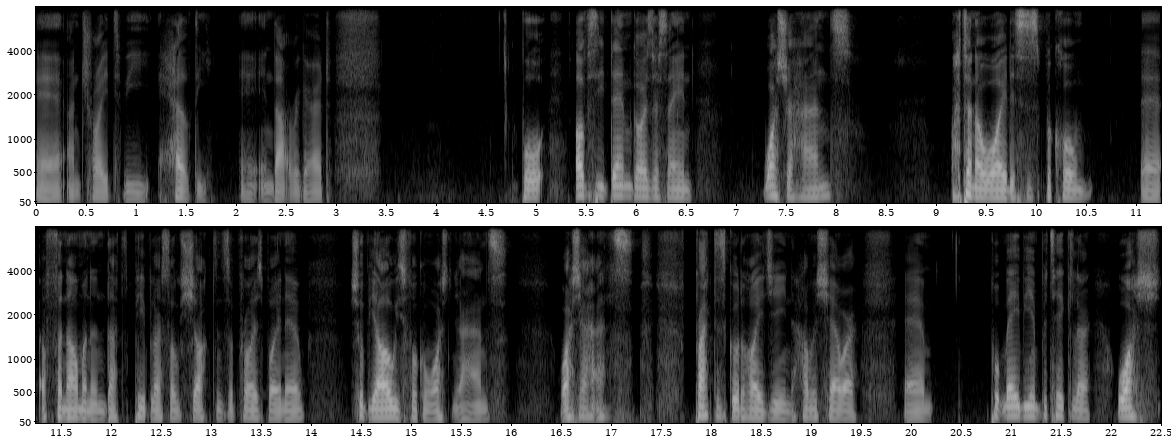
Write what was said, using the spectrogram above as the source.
uh, and try to be healthy uh, in that regard. But obviously, them guys are saying wash your hands. I don't know why this has become uh, a phenomenon that people are so shocked and surprised by now. Should be always fucking washing your hands. Wash your hands. Practice good hygiene. Have a shower. Um, but maybe in particular, wash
